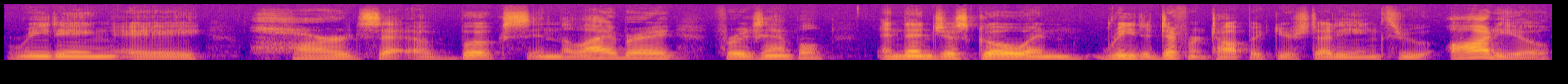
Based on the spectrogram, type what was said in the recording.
reading a hard set of books in the library, for example, and then just go and read a different topic you're studying through audio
